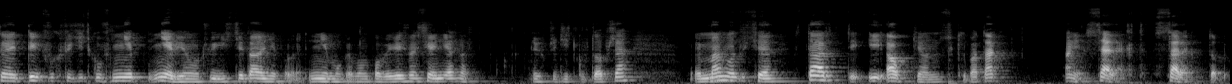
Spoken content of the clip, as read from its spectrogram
te, tych dwóch przycisków, nie, nie wiem oczywiście, dalej nie, nie mogę wam powiedzieć, właściwie nie znam tych przycisków dobrze. Mamy oczywiście start i options chyba, tak? A nie, select, select to był.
